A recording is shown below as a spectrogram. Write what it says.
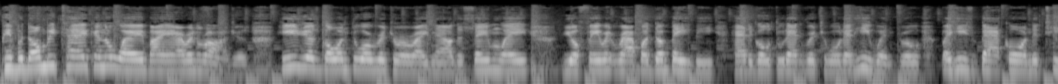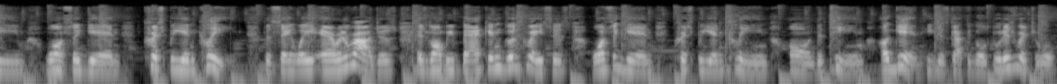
People don't be taken away by Aaron Rodgers. He's just going through a ritual right now, the same way your favorite rapper, DaBaby, had to go through that ritual that he went through. But he's back on the team once again, crispy and clean. The same way Aaron Rodgers is going to be back in good graces once again, crispy and clean on the team again. He just got to go through this ritual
